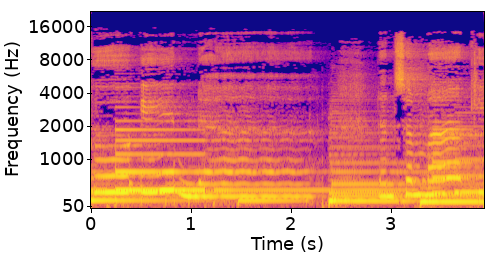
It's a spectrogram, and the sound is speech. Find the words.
ku indah dan semakin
